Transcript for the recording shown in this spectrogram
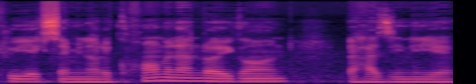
توی یک سمینار کاملا رایگان به هزینه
